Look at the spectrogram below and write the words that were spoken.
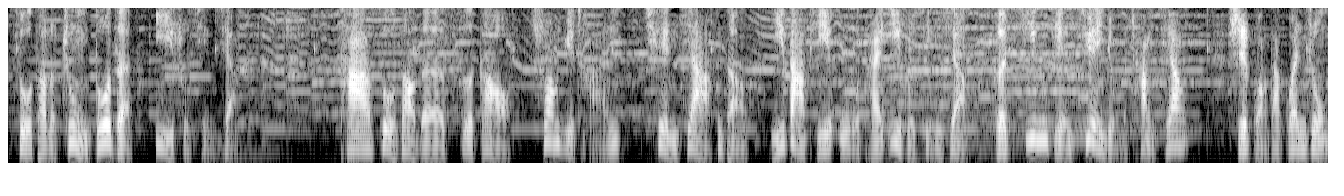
塑造了众多的艺术形象。她塑造的四告、双玉蝉、劝嫁等一大批舞台艺术形象和经典隽永的唱腔，使广大观众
